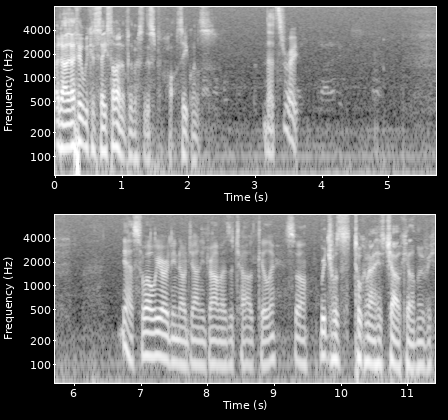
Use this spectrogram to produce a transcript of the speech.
I, I, think we can stay silent for the rest of this part sequence. That's right. Yes, well, we already know Johnny Drama is a child killer, so which was talking about his child killer movie.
